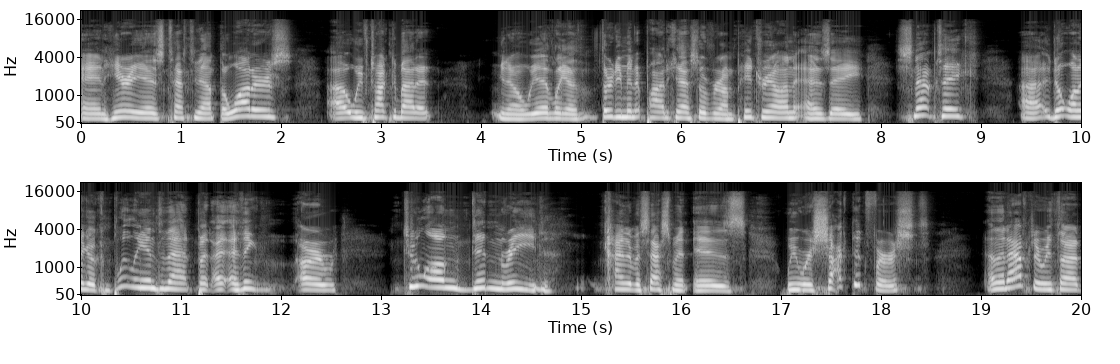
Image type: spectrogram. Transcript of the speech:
And here he is testing out the waters. Uh, we've talked about it. You know, we had like a 30 minute podcast over on Patreon as a snap take. Uh, I don't want to go completely into that, but I, I think our too long didn't read kind of assessment is we were shocked at first, and then after we thought,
